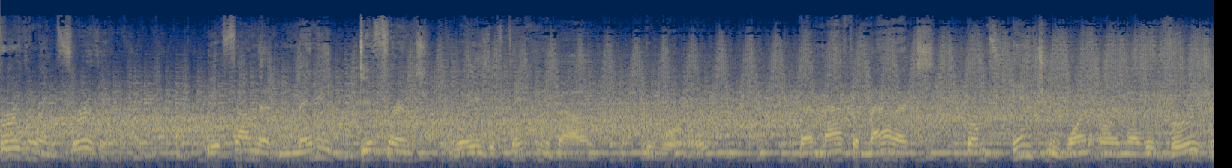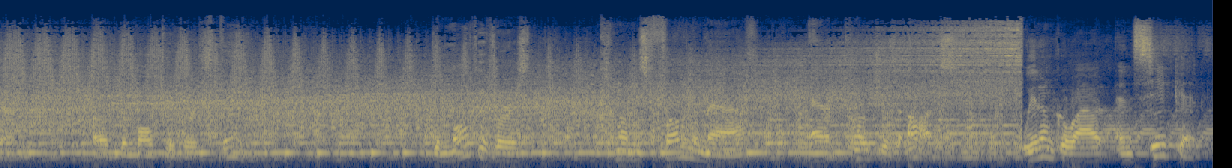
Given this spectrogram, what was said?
further and further, we have found that many different ways of thinking about the world, that mathematics bumps into one or another version of the multiverse thing. The multiverse comes from the math and approaches us. We don't go out and seek it.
